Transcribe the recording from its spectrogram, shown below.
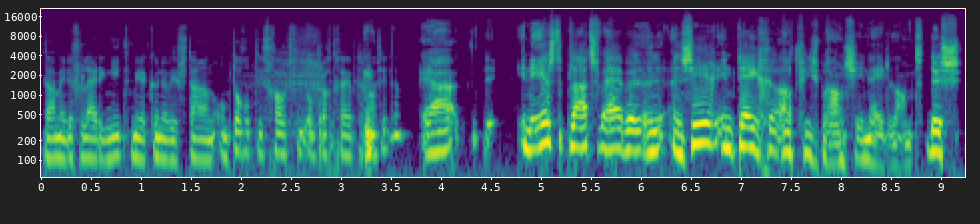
daarmee de verleiding niet meer kunnen weerstaan om toch op die schoot van die opdrachtgever te gaan zitten? Ja, in de eerste plaats, we hebben een, een zeer integere adviesbranche in Nederland. Dus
